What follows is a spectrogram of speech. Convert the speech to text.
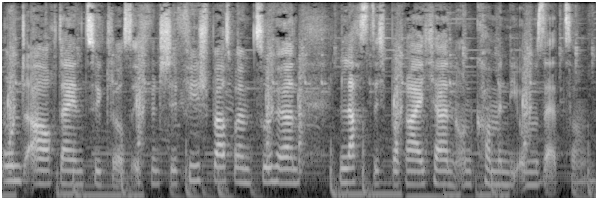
und auch deinen Zyklus. Ich wünsche dir viel Spaß beim Zuhören, lass dich bereichern und komm in die Umsetzung.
